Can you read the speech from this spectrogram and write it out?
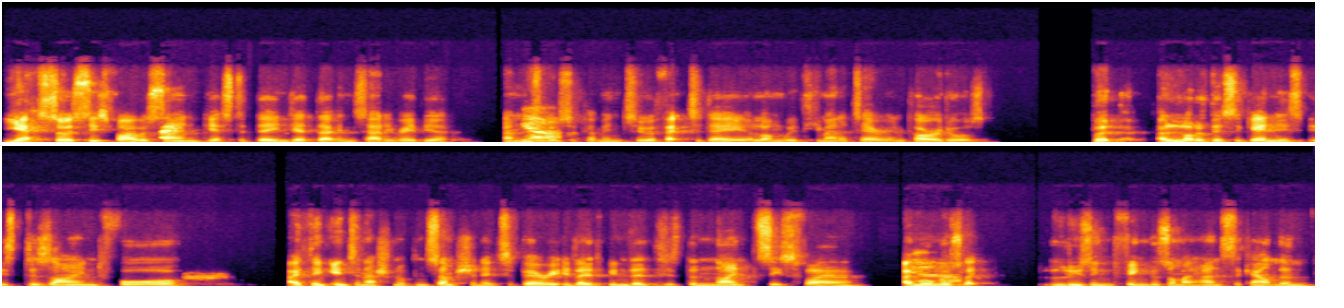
Yes, so a ceasefire was signed right. yesterday in Jeddah in Saudi Arabia and yeah. supposed to come into effect today along with humanitarian corridors. But a lot of this again is is designed for, I think, international consumption. It's very it's been this is the ninth ceasefire. I'm yeah. almost like losing fingers on my hands to count them.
